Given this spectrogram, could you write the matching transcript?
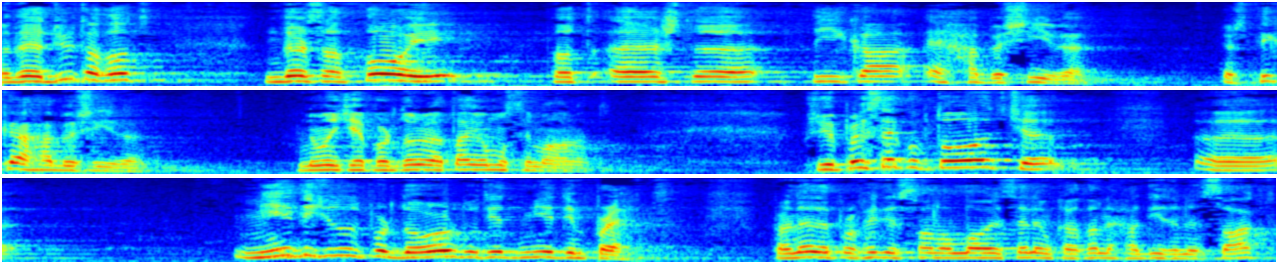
Dhe e dyta thot, ndërsa thoi thot është thika e habeshive. Është thika e habeshive. Domethënë që e përdorin ata jomuslimanët. Kështu që prej kësaj kuptohet që ë Mjeti që duhet përdorur duhet të jetë mjet i mprehtë. Prandaj dhe profeti sallallahu alajhi wasallam ka thënë në hadithin e saktë,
